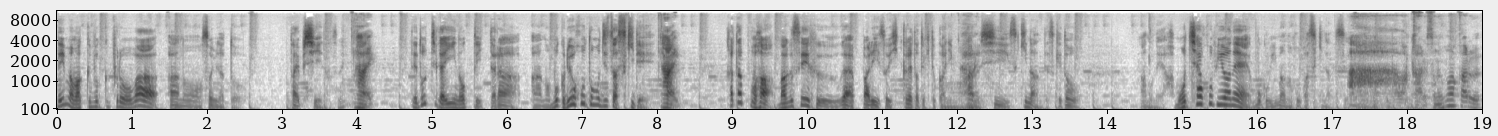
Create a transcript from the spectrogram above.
で、今 MacBook Pro は、あの、そういう意味だと Type-C なんですね。はい。で、どっちがいいのって言ったら、あの僕両方とも実は好きで、はい。片っぽは MagSafe がやっぱりそういう引っ掛けた時とかにもあるし、好きなんですけどあのね持ち運びはね僕今の方が好きなんですよ。ああわかる。それもわかる。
